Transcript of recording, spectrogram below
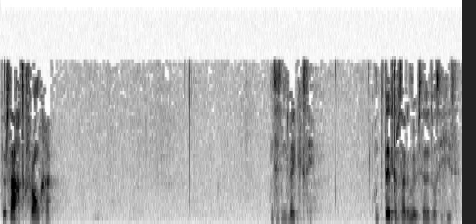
Für 60 Franken. Und sie sind weg gewesen. Und die Eltern sagen, wir wissen nicht, wo sie hier sind.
